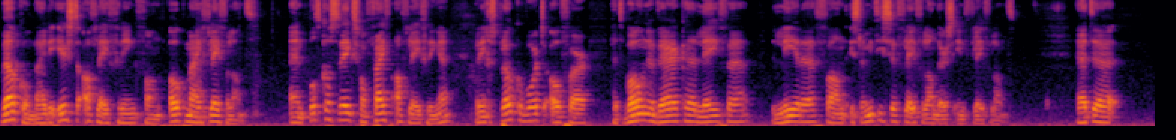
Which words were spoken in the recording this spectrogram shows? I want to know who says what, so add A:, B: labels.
A: Welkom bij de eerste aflevering van Ook Mij Flevoland. Een podcastreeks van vijf afleveringen waarin gesproken wordt over het wonen, werken, leven, leren van islamitische Flevolanders in Flevoland. Het uh,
